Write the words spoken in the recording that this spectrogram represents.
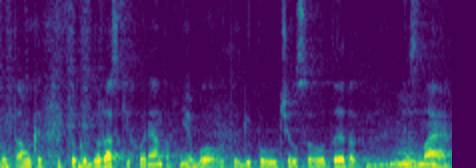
Ну, там каких только дурацких вариантов не было. В итоге получился вот этот, не знаю.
